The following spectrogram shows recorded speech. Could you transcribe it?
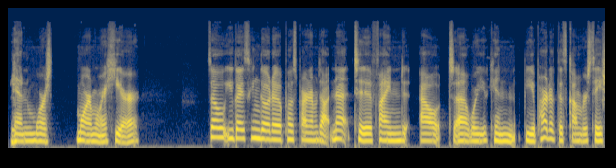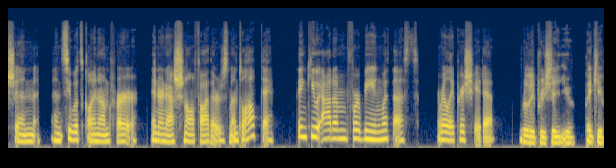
yeah. and more more and more here. So you guys can go to postpartum.net to find out uh, where you can be a part of this conversation and see what's going on for International Fathers Mental Health Day. Thank you, Adam, for being with us. I really appreciate it. Really appreciate you. Thank you.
